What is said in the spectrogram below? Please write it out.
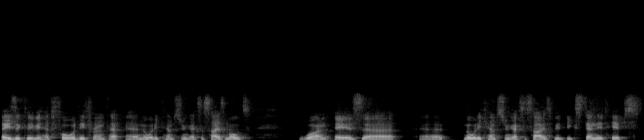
basically, we had four different uh, Nordic hamstring exercise modes. One is uh, uh, Nordic hamstring exercise with extended hips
